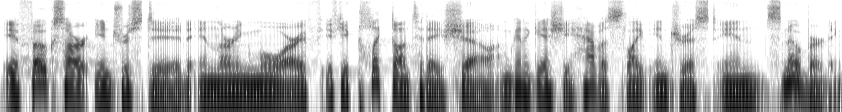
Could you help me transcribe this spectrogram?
if folks are interested in learning more, if, if you clicked on today's show, I'm going to guess you have a slight interest in snowbirding.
